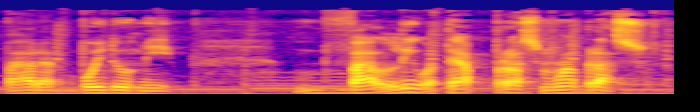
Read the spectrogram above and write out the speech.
para Boi Dormir. Valeu, até a próxima, um abraço.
